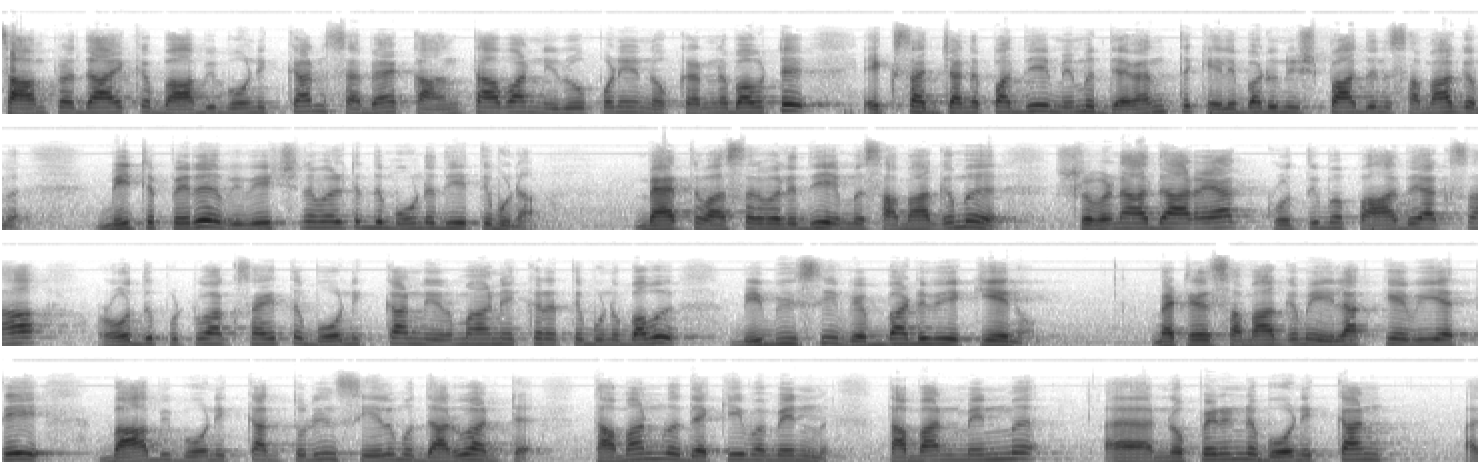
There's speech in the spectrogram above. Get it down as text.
සාම්ප්‍රදායික බාබි බෝනික්කන් සැබෑ කාන්තාවන් නිරූපණය නොකරන බවට එක්සත් ජනපදයේ මෙම දෙවන්ත කෙලිබඩු නිෂ්පාදන සමාගම මීට පෙර විවේචනවලටද මුහුණ දී තිබුණා. මෑත වසරවලදී එම සමාගම ශ්‍රවණාධාරයක් කෘත්‍රිම පාදයක් සහ රෝද පුටුවක් සහිත බෝනික්කන් නිර්මාණය කර තිබුණු බව BBC වෙබ් අඩවියේ කියනවා. මැටෙල් සමාගමේ ඉලක්කය වී ඇත්තේ බාබි බෝනික්කන් තුලින් සියලුම දරුවන්ට තමන්ව දැකීම මෙන්ම තමන් මෙන්ම නොපෙනෙන බෝනික්කන්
